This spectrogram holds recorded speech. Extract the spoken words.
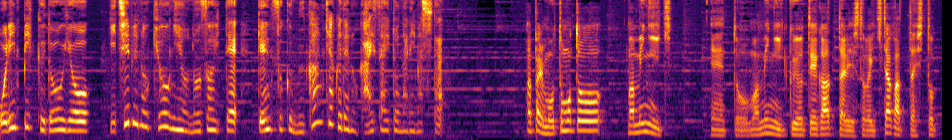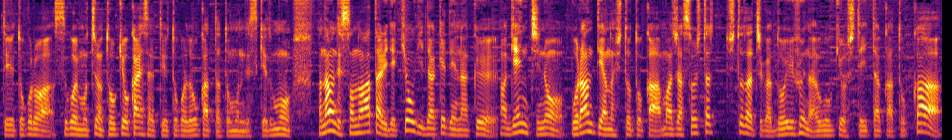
オリンピック同様一部の競技を除いて原則無観客での開催となりました。やっぱりもともと見に行きえーとまあ、見に行く予定があったりですとか行きたかった人っていうところはすごいもちろん東京開催っていうところで多かったと思うんですけども、まあ、なのでその辺りで競技だけでなく、まあ、現地のボランティアの人とか、まあ、じゃあそうした人たちがどういうふうな動きをしていたかとか、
